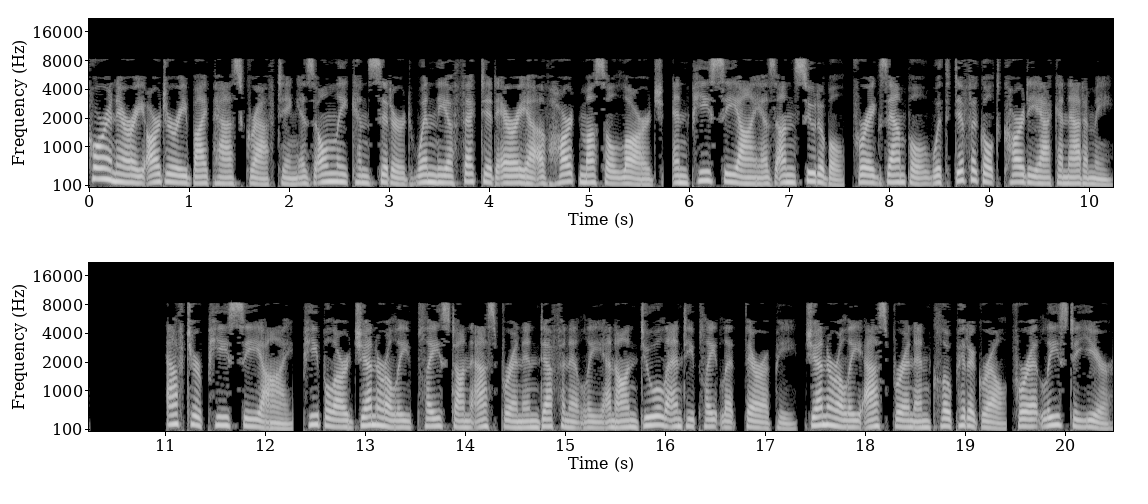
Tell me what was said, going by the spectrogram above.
Coronary artery bypass grafting is only considered when the affected area of heart muscle large, and PCI is unsuitable, for example with difficult cardiac anatomy. After PCI, people are generally placed on aspirin indefinitely and on dual antiplatelet therapy generally aspirin and clopidogrel for at least a year.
